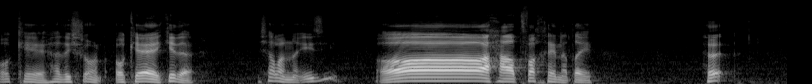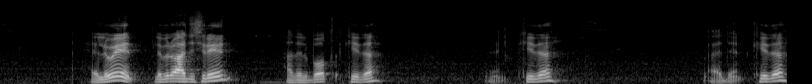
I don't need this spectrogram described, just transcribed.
okay هذا شلون؟ okay كذا. إن شاء الله إنه easy آه حاط فخ هنا طيب. ه حلوين. level 21 هذا ال boat كذا. كذا بعدين كذا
